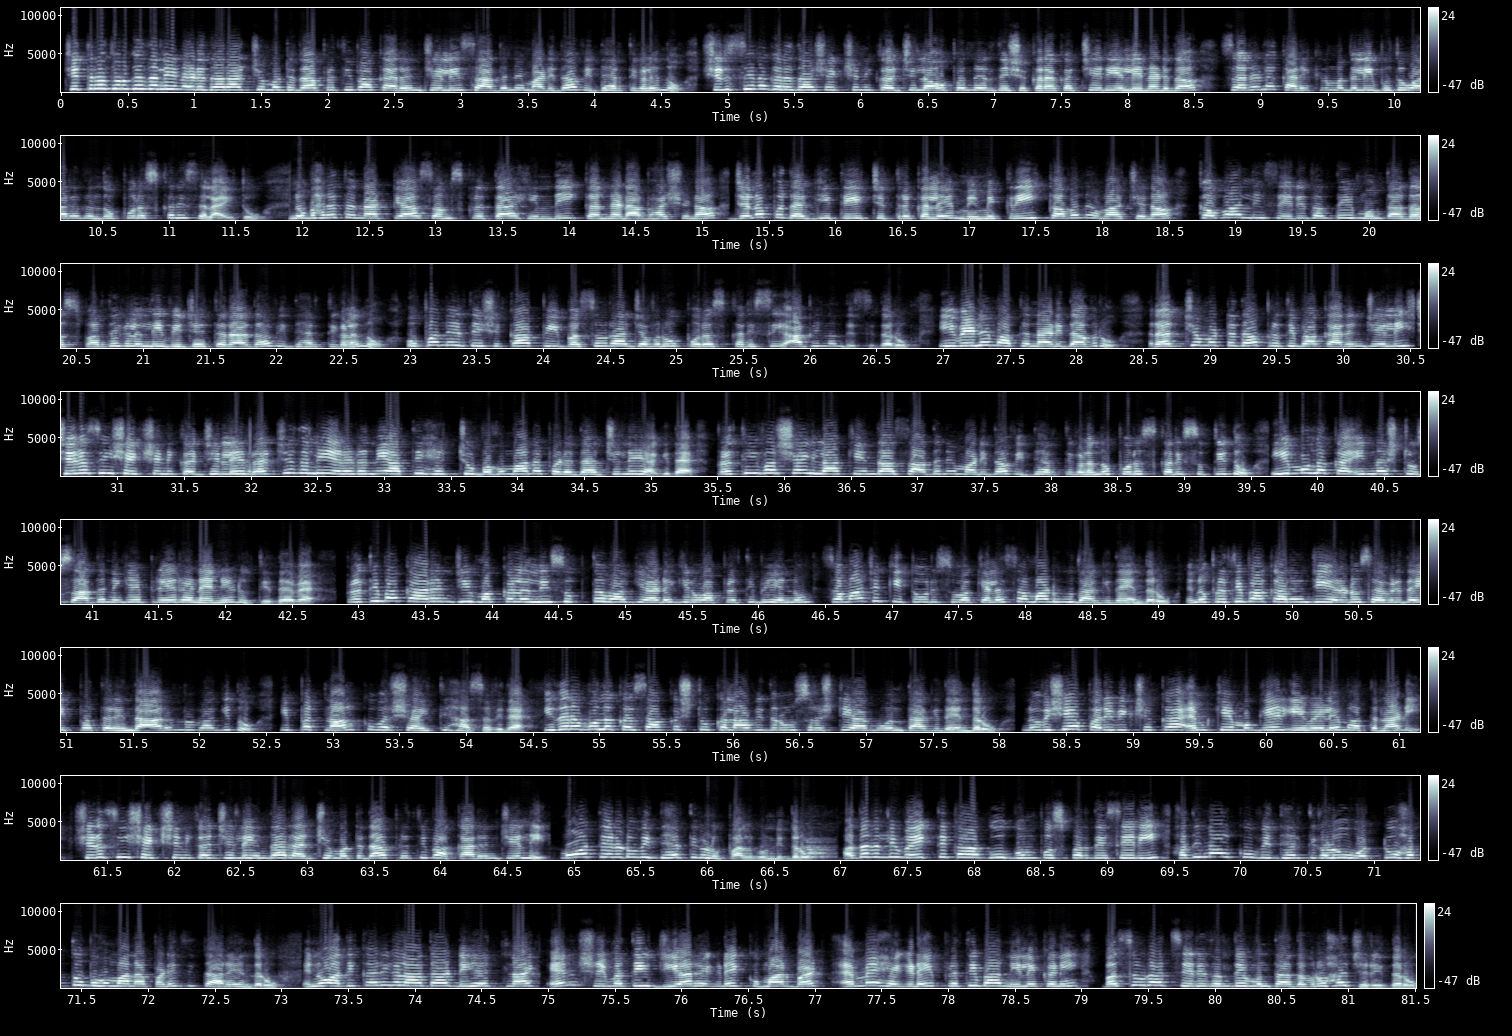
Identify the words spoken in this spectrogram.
ಚಿತ್ರದುರ್ಗದಲ್ಲಿ ನಡೆದ ರಾಜ್ಯ ಮಟ್ಟದ ಪ್ರತಿಭಾ ಕಾರಂಜಿಯಲ್ಲಿ ಸಾಧನೆ ಮಾಡಿದ ವಿದ್ಯಾರ್ಥಿಗಳನ್ನು ಶಿರಸಿನಗರದ ಶೈಕ್ಷಣಿಕ ಜಿಲ್ಲಾ ಉಪನಿರ್ದೇಶಕರ ಕಚೇರಿಯಲ್ಲಿ ನಡೆದ ಸರಳ ಕಾರ್ಯಕ್ರಮದಲ್ಲಿ ಬುಧವಾರದಂದು ಪುರಸ್ಕರಿಸಲಾಯಿತು. ಇನ್ನು ಭರತನಾಟ್ಯ ಸಂಸ್ಕೃತ, ಹಿಂದಿ, ಕನ್ನಡ ಭಾಷಣ, ಜನಪದ ಗೀತೆ, ಚಿತ್ರಕಲೆ, ಮಿಮಿಕ್ರಿ, ಕವನ ವಾಚನ, ಕವ್ವಾಲಿ ಸೇರಿದಂತೆ ಮುಂತಾದ ಸ್ಪರ್ಧೆಗಳಲ್ಲಿ ವಿಜೇತರಾದ ವಿದ್ಯಾರ್ಥಿಗಳನ್ನು ಉಪನಿರ್ದೇಶಕ ಪಿ ಬಸವರಾಜ್ ಅವರು ಪುರಸ್ಕರಿಸಿ ಅಭಿನಂದಿಸಿದರು. ಈ ವೇಳೆ ಮಾತನಾಡಿದ ಅವರು, ರಾಜ್ಯ ಮಟ್ಟದ ಪ್ರತಿಭಾ ಕಾರಂಜಿಯಲ್ಲಿ ಶಿರಸಿ ಶೈಕ್ಷಣಿಕ ಜಿಲ್ಲೆ ರಾಜ್ಯದಲ್ಲಿ ಎರಡನೇ ಅತಿ ಹೆಚ್ಚು ಬಹುಮಾನ ಪಡೆದ ಜಿಲ್ಲೆಯಾಗಿದೆ. ಪ್ರತಿ ವರ್ಷ ಇಲಾಖೆಯಿಂದ ಸಾಧನೆ ಮಾಡಿದ ವಿದ್ಯಾರ್ಥಿಗಳನ್ನು ಪುರಸ್ಕರಿಸುತ್ತಿದ್ದು, ಈ ಮೂಲಕ ಇನ್ನಷ್ಟು ಸಾಧನೆಗೆ ಪ್ರೇರಣೆ ನೀಡುತ್ತಿದ್ದೇವೆ. ಪ್ರತಿಭಾ ಕಾರಂಜಿ ಮಕ್ಕಳಲ್ಲಿ ಸುಪ್ತವಾಗಿ ಅಡಗಿರುವ ಪ್ರತಿಭೆಯನ್ನು ಸಮಾಜಕ್ಕೆ ತೋರಿಸುವ ಕೆಲಸ ಮಾಡುವುದಾಗಿದೆ ಎಂದರು. ಇನ್ನು ಪ್ರತಿಭಾ ಕಾರಂಜಿ ಎರಡು ಸಾವಿರದ ಇಪ್ಪತ್ತರಿಂದ ಆರಂಭವಾಗಿದ್ದು, ಇಪ್ಪತ್ನಾಲ್ಕು ವರ್ಷ ಇತಿಹಾಸವಿದೆ. ಇದರ ಮೂಲಕ ಸಾಕಷ್ಟು ಕಲಾವಿದರು ಸೃಷ್ಟಿಯಾಗುವಂತಾಗಿದೆ ಎಂದರು. ಇನ್ನು ವಿಷಯ ಪರಿವೀಕ್ಷಕ ಎಂಕೆ ಮುಗೇರ್ ಈ ವೇಳೆ ಮಾತನಾಡಿ, ಶಿರಸಿ ಶೈಕ್ಷಣಿಕ ಜಿಲ್ಲೆಯಿಂದ ರಾಜ್ಯ ಮಟ್ಟದ ಪ್ರತಿಭಾ ಕಾರಂಜಿಯಲ್ಲಿ ಮೂವತ್ತೆರಡು ವಿದ್ಯಾರ್ಥಿಗಳು ಪಾಲ್ಗೊಂಡಿದ್ದರು. ಅದರಲ್ಲಿ ವೈಯಕ್ತಿಕ ಹಾಗೂ ಗುಂಪು ಸ್ಪರ್ಧೆ ಸೇರಿ ಹದಿನಾಲ್ಕು ವಿದ್ಯಾರ್ಥಿಗಳು ಒಟ್ಟು ಹತ್ತು ಬಹುಮಾನ ಪಡೆದಿದ್ದಾರೆ ಎಂದರು. ಇನ್ನು ಅಧಿಕಾರಿಗಳಾದ DH Naik, N. Shrimati GR Hegde, Kumar Bhat MA Hegde, Pratibha Nilekani, Basavaraj ಸೇರಿದಂತೆ ಮುಂತಾದವರು ಹಾಜರಿದ್ದರು.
